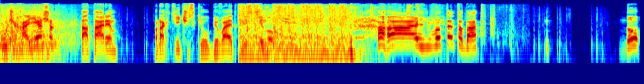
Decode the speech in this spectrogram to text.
Куча хаешек. Татарин практически убивает Кристину. Ай, вот это да. Ну,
